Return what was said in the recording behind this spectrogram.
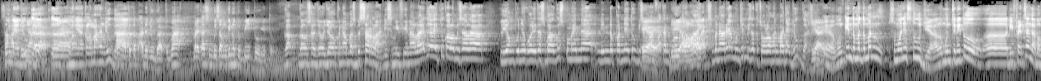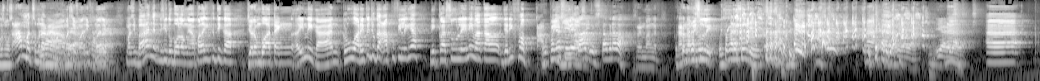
Punya sangat juga ya, ke, punya kelemahan juga. Ah, tetap ada juga, cuma mereka sebisa mungkin nutupi itu gitu. Gak, gak usah jauh-jauh ke 16 besar lah di semifinal aja itu kalau misalnya Lyon punya kualitas bagus pemainnya lini depannya itu bisa Iya, memanfaatkan iya. Di peluang baik ya. sebenarnya mungkin bisa kecolongan banyak juga sih. Iya, iya. Ya, mungkin teman-teman semuanya setuju ya kalau Munchen itu eh, defense-nya nggak bagus-bagus amat sebenarnya. Ya, masih ya, masih benar masih masih banyak di situ bolongnya. Apalagi ketika Jerome Boateng eh, ini kan keluar itu juga aku feelingnya Niklas Sule ini bakal jadi flop. Tapi Rupanya Sule bagus. Tahu kenapa? Keren banget. Untung Karena ada namanya Sule. Untung ada Sule. Iya, iya. Nah, eh,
